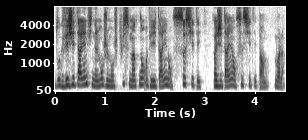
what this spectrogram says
Donc, végétarienne, finalement, je mange plus maintenant végétarienne en société. Végétarien en société, pardon. Voilà.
